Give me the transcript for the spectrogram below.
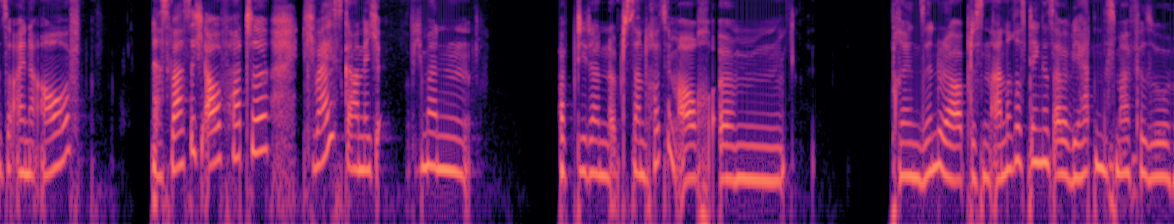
so eine auf. Das, was ich auf hatte, ich weiß gar nicht, wie man, ob die dann, ob das dann trotzdem auch ähm, Brillen sind oder ob das ein anderes Ding ist, aber wir hatten das mal für so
